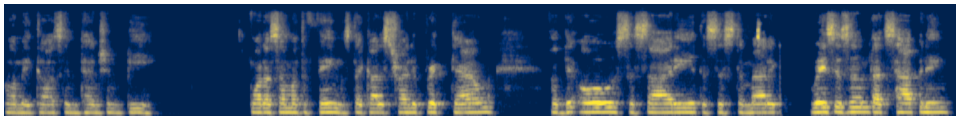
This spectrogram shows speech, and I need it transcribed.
What may God's intention be? What are some of the things that God is trying to break down for the old society, the systematic racism that's happening,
